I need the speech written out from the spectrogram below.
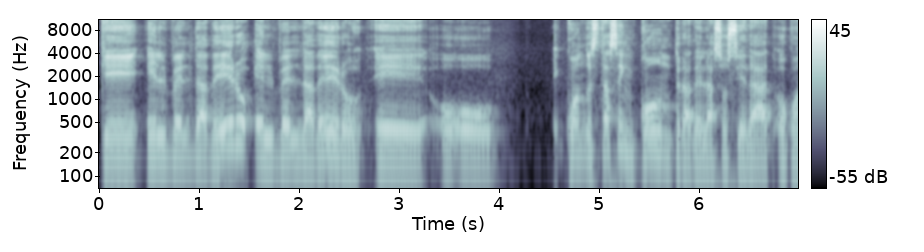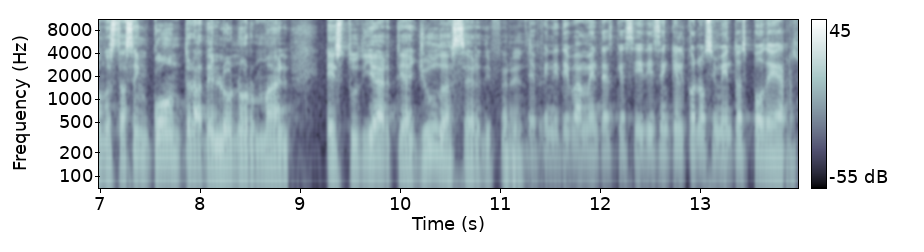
que el verdadero, el verdadero eh, o, cuando estás en contra de la sociedad o cuando estás en contra de lo normal, estudiar te ayuda a ser diferente. Definitivamente es que sí, dicen que el conocimiento es poder.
